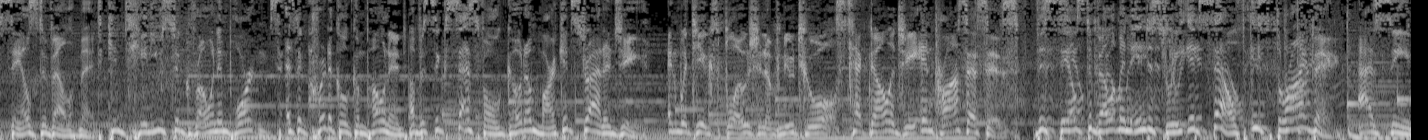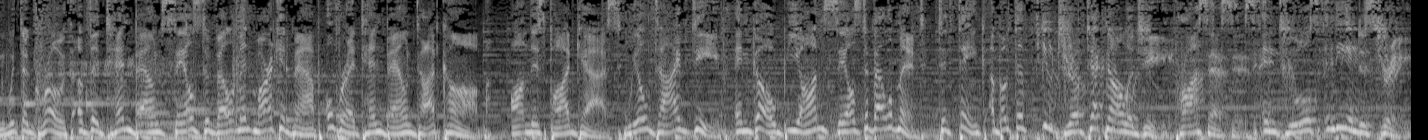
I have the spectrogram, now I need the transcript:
Sales development continues to grow in importance as a critical component of a successful go-to-market strategy. And with the explosion of new tools, technology, and processes, the sales development industry itself is thriving, as seen with the growth of the 10bound sales development market map over at 10bound.com. On this podcast, we'll dive deep and go beyond sales development to think about the future of technology, processes, and tools in the industry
